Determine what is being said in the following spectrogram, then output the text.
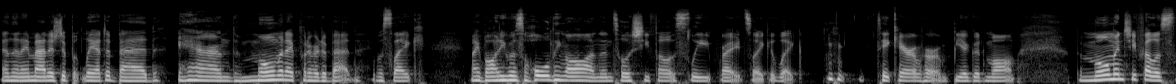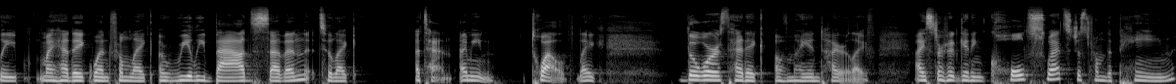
And then I managed to put Leia to bed. And the moment I put her to bed, it was like my body was holding on until she fell asleep, right? So I could like take care of her and be a good mom. The moment she fell asleep, my headache went from like a really bad seven to like a 10. I mean, 12. Like the worst headache of my entire life. I started getting cold sweats just from the pain.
